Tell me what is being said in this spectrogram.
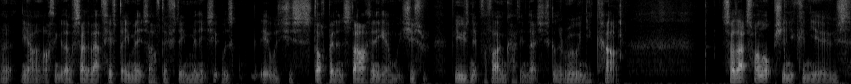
uh, you know I think they were saying about 15 minutes after 15 minutes it was it was just stopping and starting again which is if using it for foam cutting that's just going to ruin your cut so that's one option you can use.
